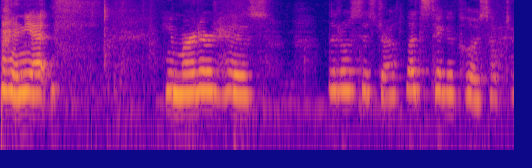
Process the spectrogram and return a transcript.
And yet, he murdered his little sister. Let's take a close up to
